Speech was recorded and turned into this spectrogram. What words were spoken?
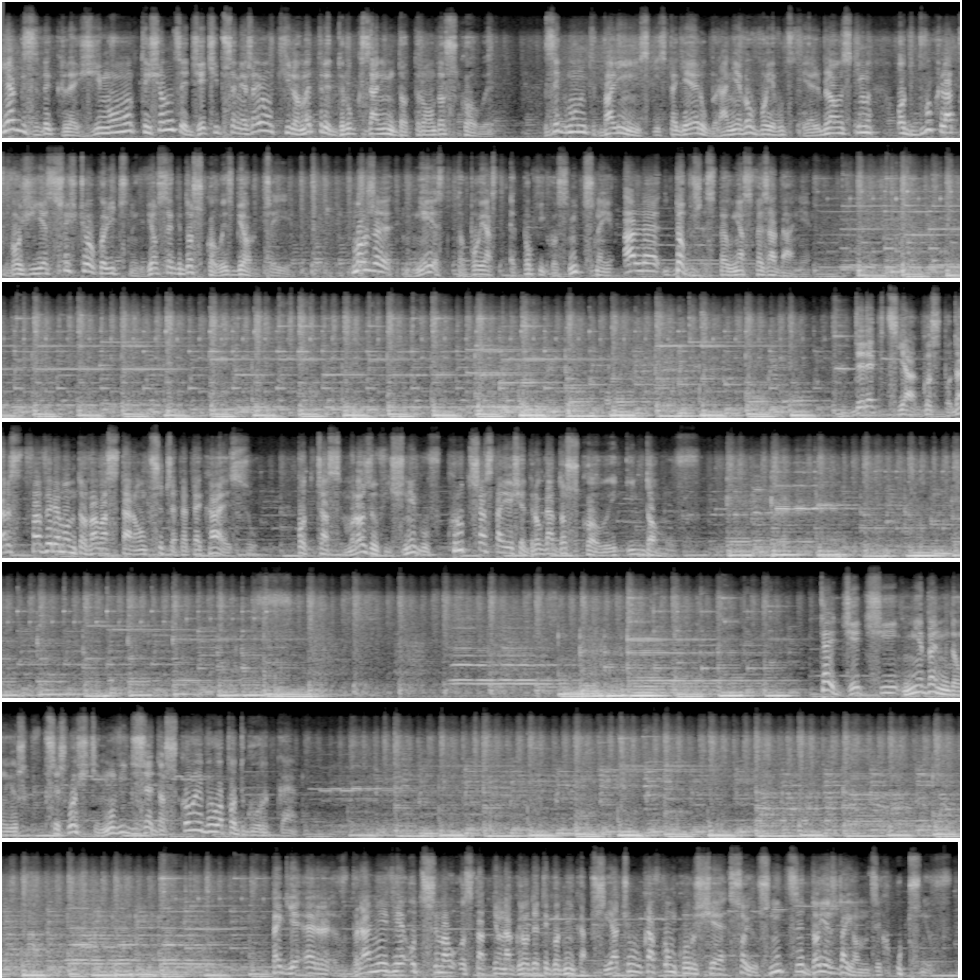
Jak zwykle zimą tysiące dzieci przemierzają kilometry dróg zanim dotrą do szkoły. Zygmunt Baliński z PGR-u Braniewo w województwie elbląskim od dwóch lat wozi je z sześciu okolicznych wiosek do szkoły zbiorczej. Może nie jest to pojazd epoki kosmicznej, ale dobrze spełnia swe zadanie. Dyrekcja gospodarstwa wyremontowała starą przyczepę PKS-u. Podczas mrozów i śniegów krótsza staje się droga do szkoły i domów. Te dzieci nie będą już w przyszłości mówić, że do szkoły było pod górkę. PGR w Braniewie otrzymał ostatnio nagrodę tygodnika Przyjaciółka w konkursie Sojusznicy dojeżdżających uczniów.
